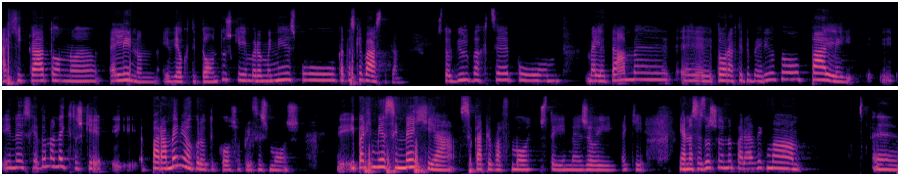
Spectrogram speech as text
αρχικά των ε, Ελλήνων ιδιοκτητών τους και οι ημερομηνίες που κατασκευάστηκαν. Στο Γκιουλμπαχτσε που μελετάμε τώρα αυτή την περίοδο πάλι είναι σχεδόν ανέγκυχτος και παραμένει αγροτικός ο πληθυσμός. Υπάρχει μια συνέχεια σε κάποιο βαθμό στην ζωή εκεί. Για να σας δώσω ένα παράδειγμα ε,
